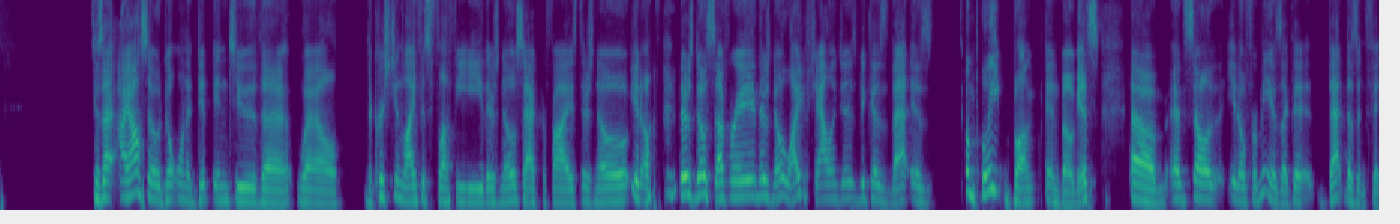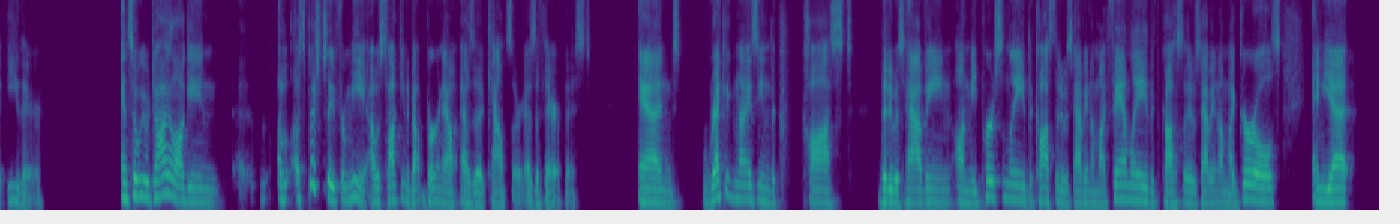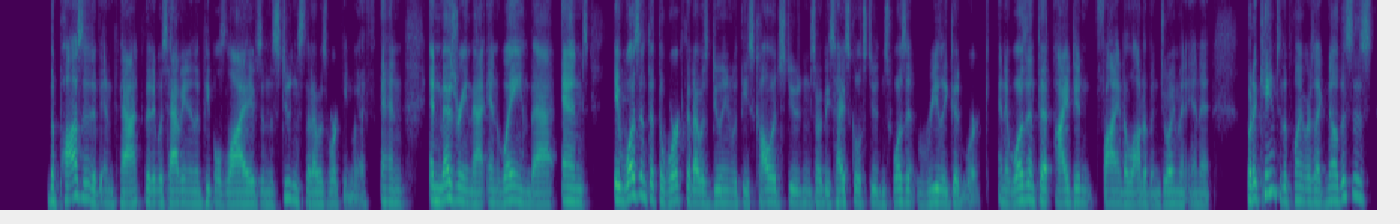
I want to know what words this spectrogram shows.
because I, I also don't want to dip into the well the christian life is fluffy there's no sacrifice there's no you know there's no suffering there's no life challenges because that is complete bunk and bogus um and so you know for me it's like that that doesn't fit either. And so we were dialoguing uh, especially for me i was talking about burnout as a counselor as a therapist and recognizing the cost that it was having on me personally, the cost that it was having on my family, the cost that it was having on my girls, and yet the positive impact that it was having in the people's lives and the students that I was working with and and measuring that and weighing that and it wasn't that the work that I was doing with these college students or these high school students wasn't really good work and it wasn't that I didn't find a lot of enjoyment in it but it came to the point where it's like no this is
